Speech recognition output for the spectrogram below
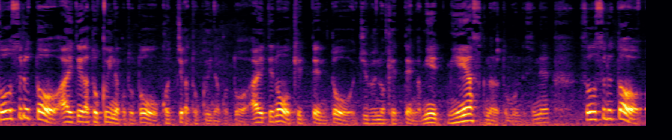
そうすると相手が得意なこととこっちが得意なこと相手の欠点と自分の欠点が見え見えやすくなると思うんですよね。そうすると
